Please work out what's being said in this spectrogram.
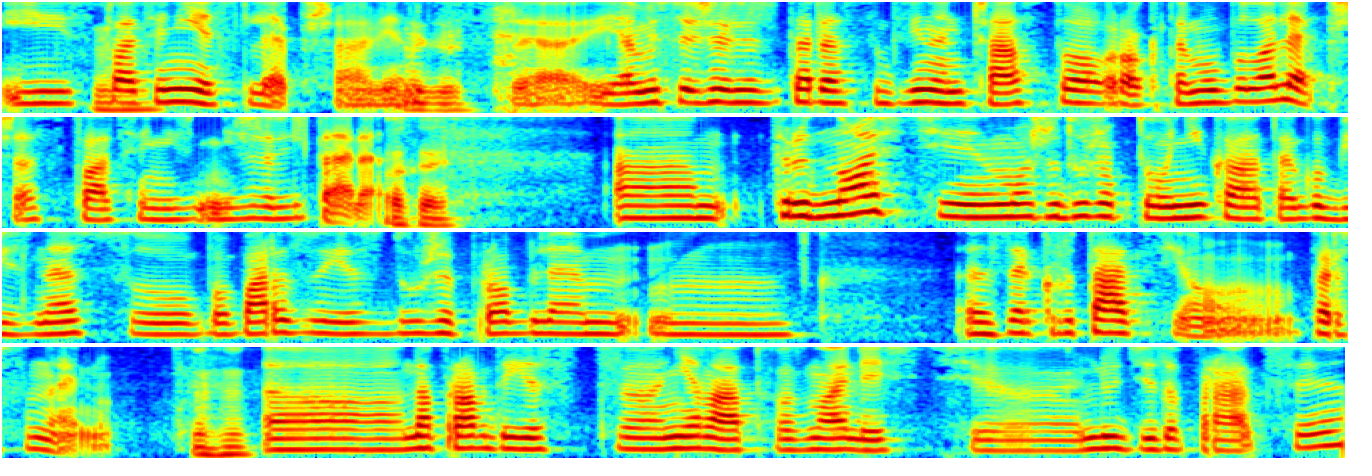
i sytuacja nie jest lepsza, więc e, ja myślę, że jeżeli teraz odwinąć czas, to rok temu była lepsza sytuacja niż, niżeli teraz. Okej. Um, trudności, może dużo kto unika tego biznesu, bo bardzo jest duży problem mm, z rekrutacją personelu. Mhm. E, naprawdę jest e, niełatwo znaleźć ludzi do pracy.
